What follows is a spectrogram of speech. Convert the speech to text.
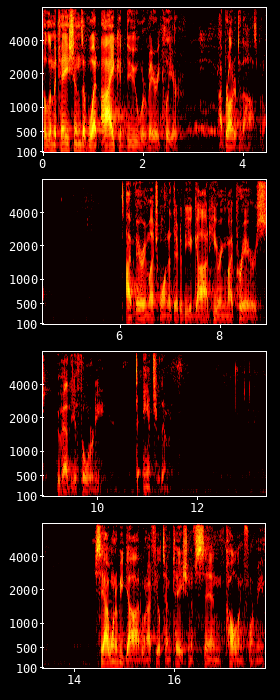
The limitations of what I could do were very clear. I brought her to the hospital. I very much wanted there to be a God hearing my prayers who had the authority to answer them. You see, I want to be God when I feel temptation of sin calling for me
